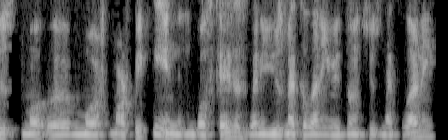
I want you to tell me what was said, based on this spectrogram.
used more, uh, more, more quickly in, in both cases. When you use meta learning, you don't use meta learning.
